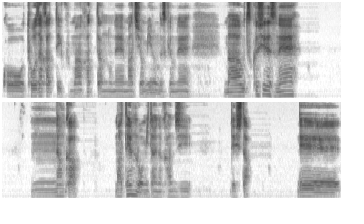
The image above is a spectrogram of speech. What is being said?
こう、遠ざかっていくマンハッタンのね、街を見るんですけどね。まあ、美しいですね。うーん、なんか、摩天楼みたいな感じでした。で、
